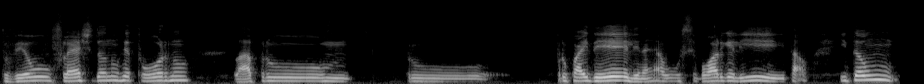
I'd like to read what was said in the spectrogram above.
Tu vê o Flash dando um retorno lá pro, pro, pro pai dele, né? O Cyborg ali e tal. Então,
